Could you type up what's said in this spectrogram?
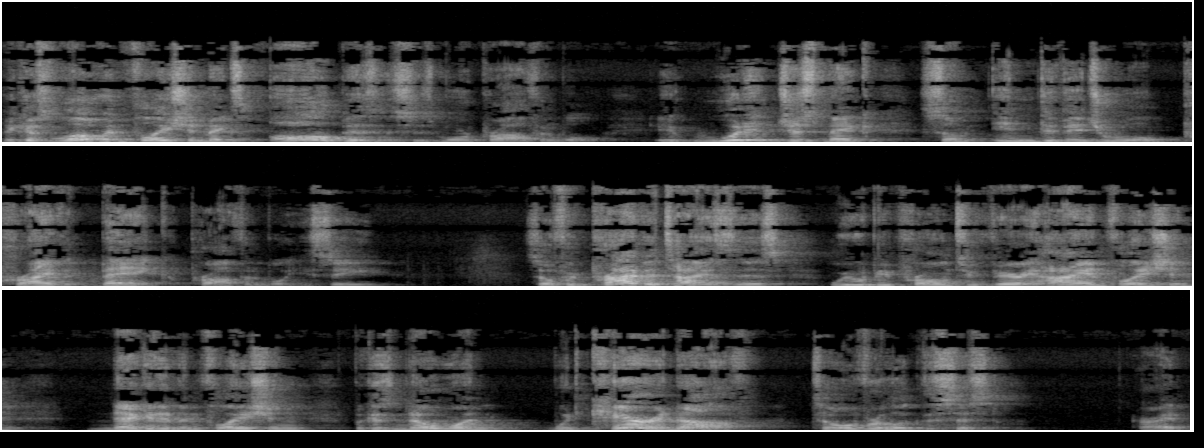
Because low inflation makes all businesses more profitable. It wouldn't just make some individual private bank profitable, you see? So if we privatize this, we would be prone to very high inflation, negative inflation because no one would care enough to overlook the system. All right?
